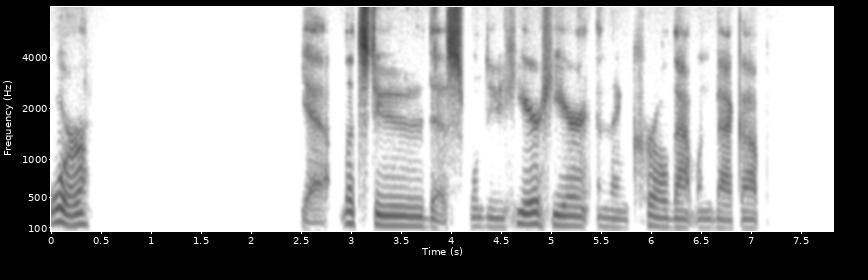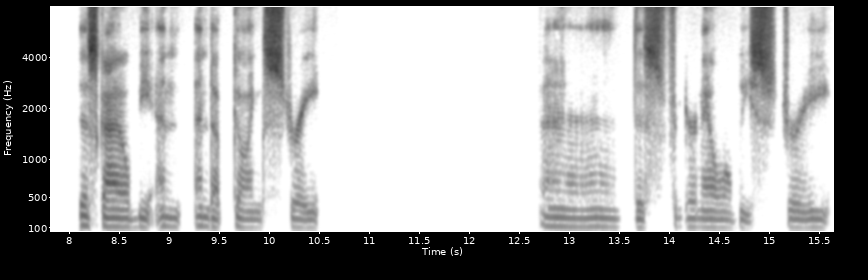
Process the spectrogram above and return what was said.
or yeah, let's do this. We'll do here, here, and then curl that one back up this guy will be end, end up going straight. And this fingernail will be straight.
